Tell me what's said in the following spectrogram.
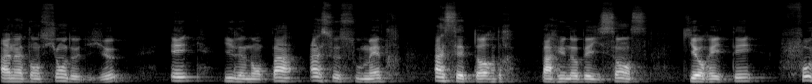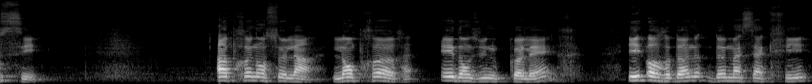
à l'intention de Dieu et ils n'ont pas à se soumettre à cet ordre par une obéissance qui aurait été faussée. Apprenant cela, l'empereur est dans une colère et ordonne de massacrer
